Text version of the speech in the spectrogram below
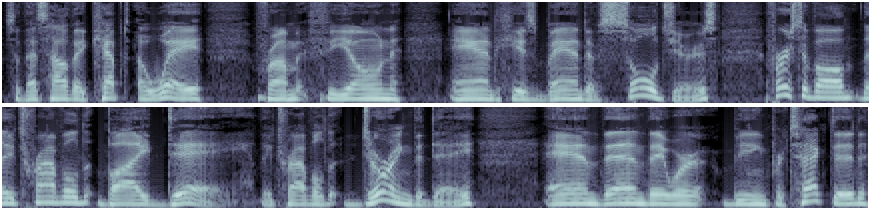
So that's how they kept away from Fionn and his band of soldiers. First of all, they traveled by day. They traveled during the day and then they were being protected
